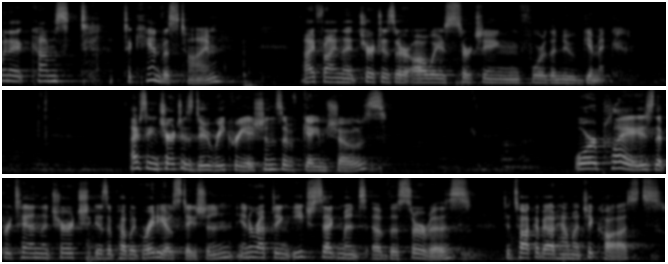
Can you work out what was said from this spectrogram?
When it comes to canvass time, I find that churches are always searching for the new gimmick. I've seen churches do recreations of game shows or plays that pretend the church is a public radio station, interrupting each segment of the service to talk about how much it costs.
